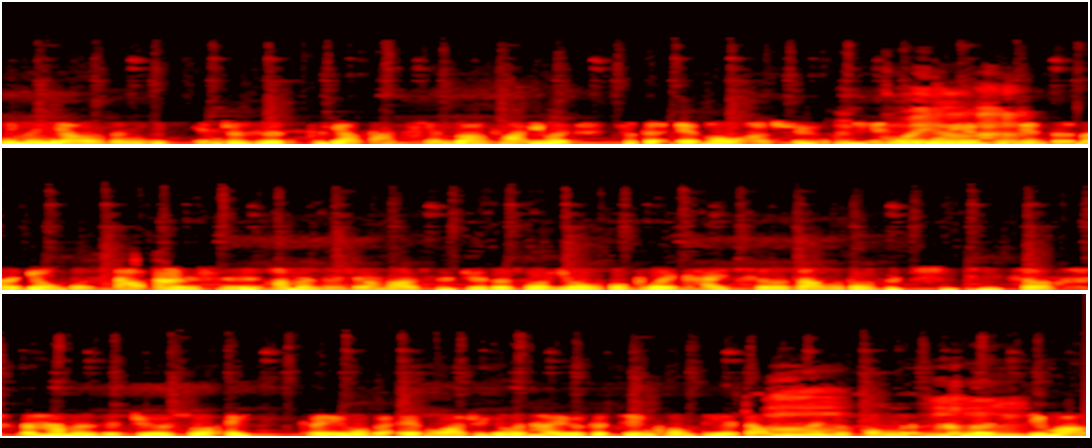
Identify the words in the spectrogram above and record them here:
你们要省一点，就是不要把钱乱花，因为这个 Apple Watch 其实我也不见得能用得到。但是他们的想法是觉得说，因为我不会开车，但我都是骑机车，那他们是觉得说，哎，可以有个 Apple Watch，因为它有一个监控跌倒的那个功能，他们希望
